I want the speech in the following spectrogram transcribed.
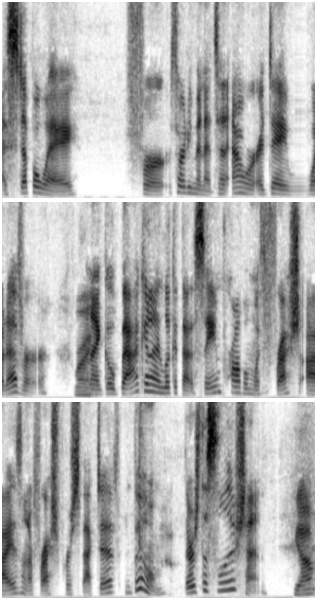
I step away for 30 minutes, an hour, a day, whatever. Right. And I go back and I look at that same problem with fresh eyes and a fresh perspective, and boom, there's the solution. Yeah.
